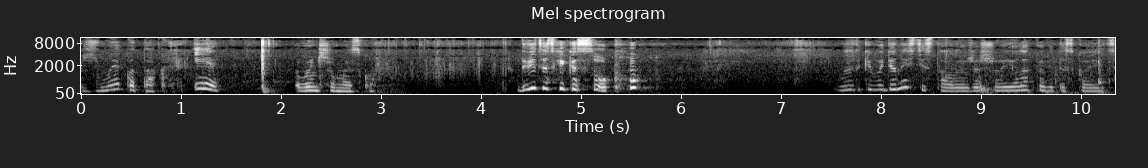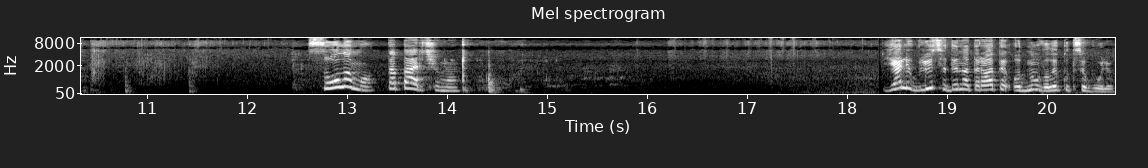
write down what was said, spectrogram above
Жмик отак. І в іншу миску. Дивіться, скільки соку. Вони такі водянисті стали вже, що і легко відтискається. Солимо та перчимо. Я люблю сюди натирати одну велику цибулю.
